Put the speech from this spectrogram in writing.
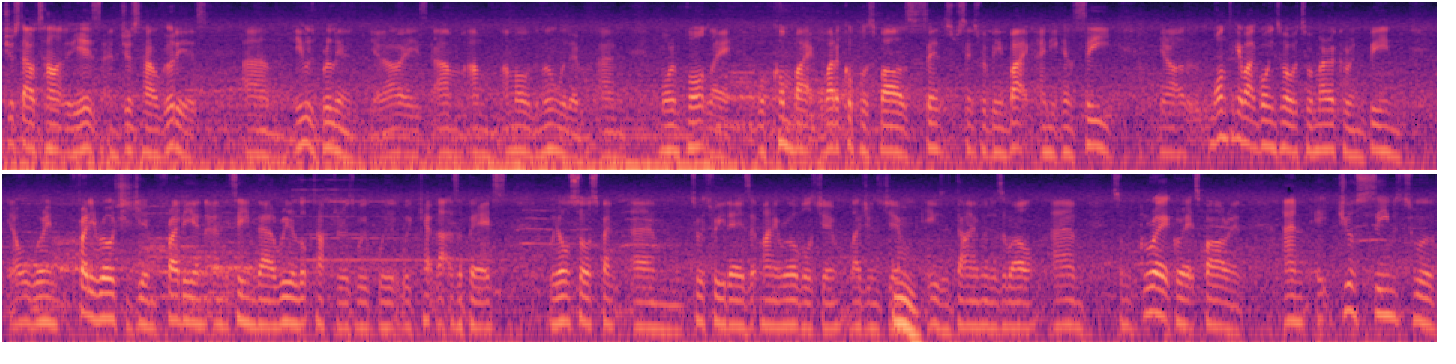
just how talented he is and just how good he is. Um, he was brilliant, you know. I'm, I'm, I'm over the moon with him, and more importantly, we've come back. We've had a couple of spars since since we've been back, and you can see, you know, one thing about going to over to America and being you know, we're in Freddie Roach's gym. Freddie and, and the team there really looked after us. We, we, we kept that as a base. We also spent um, two or three days at Manny Robles' gym, Legends Gym. Mm. He was a diamond as well. Um, some great, great sparring, and it just seems to have,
